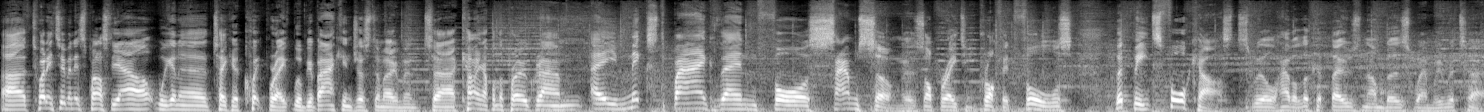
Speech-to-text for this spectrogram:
Uh, 22 minutes past the hour. We're going to take a quick break. We'll be back in just a moment. Uh, coming up on the programme, a mixed bag then for Samsung as operating profit falls but beats forecasts. We'll have a look at those numbers when we return.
